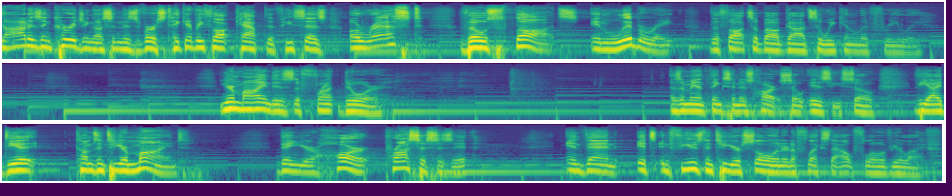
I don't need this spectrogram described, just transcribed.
God is encouraging us in this verse take every thought captive. He says, arrest those thoughts and liberate the thoughts about God so we can live freely. Your mind is the front door. As a man thinks in his heart, so is he. So the idea comes into your mind, then your heart processes it, and then it's infused into your soul and it affects the outflow of your life.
